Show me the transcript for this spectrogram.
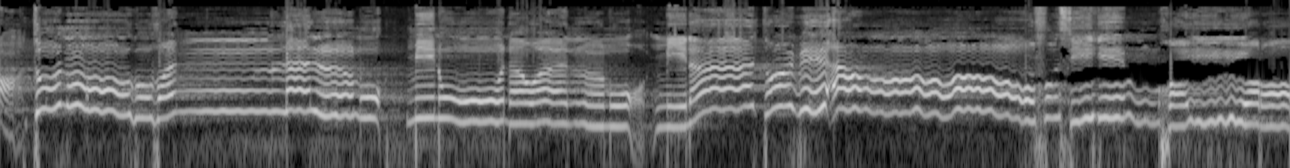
سمعتموه ظن المؤمنون والمؤمنات بأنفسهم خيرا.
